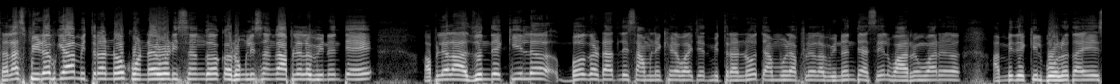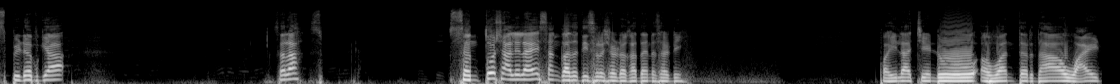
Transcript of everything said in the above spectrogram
चला स्पीडअप घ्या मित्रांनो. कोंडावडी संघ करुंगली संघ आपल्याला विनंती आहे. आपल्याला अजून देखील ब गटातले सामने खेळवायचे आहेत मित्रांनो. त्यामुळे आपल्याला विनंती असेल. वारंवार आम्ही देखील बोलत आहे. स्पीडअप घ्या. चला. संतोष आलेला आहे संघाचा तिसरा षटक हाताळण्यासाठी पहिला चेंडू अवांतर धाव वाईट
